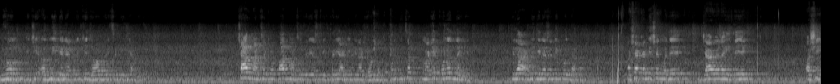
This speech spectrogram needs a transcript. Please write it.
घेऊन तिची अग्नी देण्यापर्यंतची जबाबदारी सगळी ही आम्ही चार माणसं किंवा पाच माणसं जरी असतील तरी आम्ही तिला घेऊन जातो. पण तिचं मागे कोणच नाही आहे तिला अग्नी देण्यासाठी कोण जाणार? अशा कंडिशनमध्ये ज्या वेळेला इथे एक अशी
